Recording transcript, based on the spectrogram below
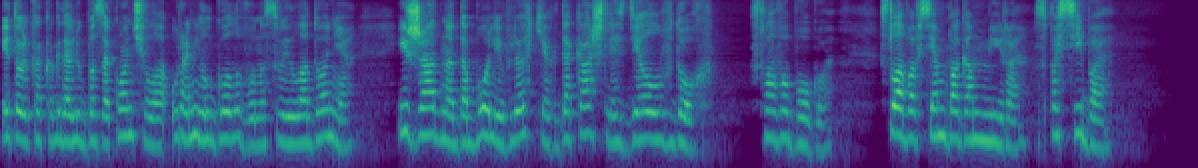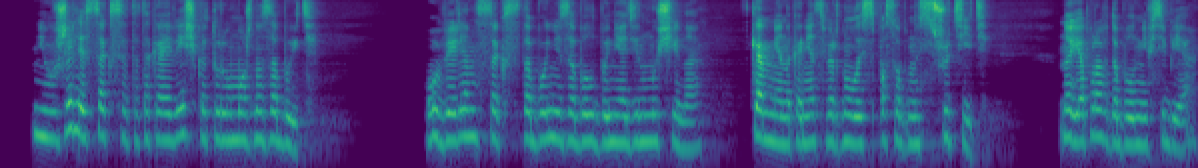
И только когда Люба закончила, уронил голову на свои ладони и жадно до боли в легких, до кашля сделал вдох. Слава богу. Слава всем богам мира. Спасибо. Неужели секс — это такая вещь, которую можно забыть? Уверен, секс с тобой не забыл бы ни один мужчина. Ко мне, наконец, вернулась способность шутить. Но я правда был не в себе.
